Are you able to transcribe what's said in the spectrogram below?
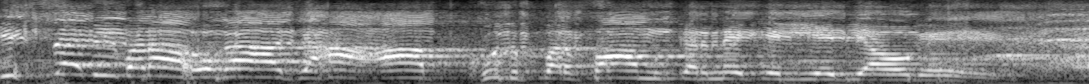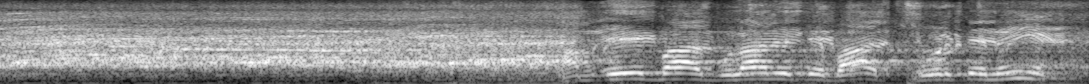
इससे भी बड़ा होगा जहाँ आप खुद परफॉर्म करने के लिए भी आओगे। हम एक बार बुलाने के बाद छोड़ते नहीं हैं।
